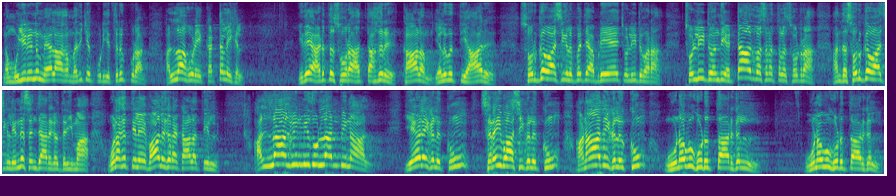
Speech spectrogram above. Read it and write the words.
நம் உயிரினும் மேலாக மதிக்கக்கூடிய திருக்குறான். அல்லாஹுடைய கட்டளைகள். இதே அடுத்த சூறா தகுறு காலம் எழுபத்தி ஆறு. சொர்க்கவாசிகளை பற்றி அப்படியே சொல்லிட்டு வரான். சொல்லிட்டு வந்து எட்டாவது வசனத்தில் சொல்கிறான் அந்த சொர்க்கவாசிகள் என்ன செஞ்சார்கள் தெரியுமா? உலகத்திலே வாழுகிற காலத்தில் அல்லாஹ்வின் மீது உள்ள அன்பினால் ஏழைகளுக்கும் சிறைவாசிகளுக்கும் அனாதைகளுக்கும் உணவு கொடுத்தார்கள். உணவு கொடுத்தார்கள்.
